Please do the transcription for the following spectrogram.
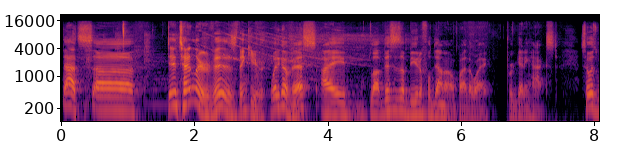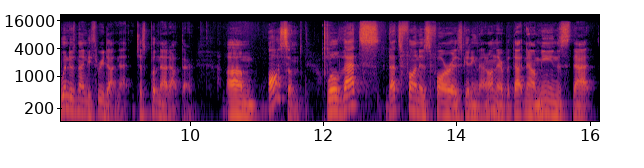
That's uh, Dan Tentler, Viss, thank you. way to go, Viss. I love. This is a beautiful demo, by the way, for getting hacked. So is Windows93.net. Just putting that out there. Um, awesome. Well, that's that's fun as far as getting that on there, but that now means that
